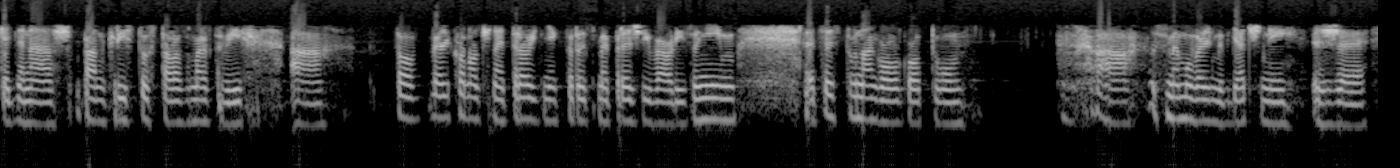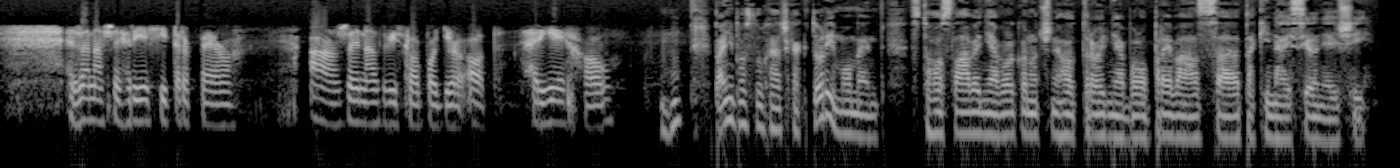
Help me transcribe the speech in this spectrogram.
keď náš Pán Kristus stal z mŕtvych. A to veľkonočné trojdne, ktoré sme prežívali s ním, cestu na Golgotu. A sme mu veľmi vďační, že za naše hriechy trpel a že nás vyslobodil od hriechov. Uh-huh. Pani poslucháčka, ktorý moment z toho slávenia veľkonočného trojdňa bolo pre vás uh, taký najsilnejší?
